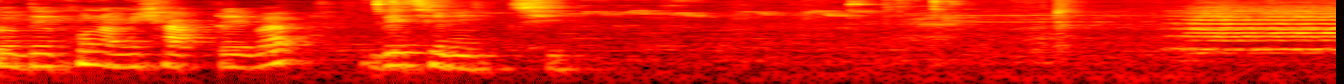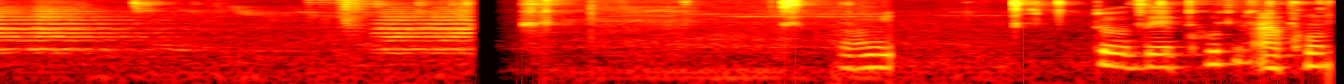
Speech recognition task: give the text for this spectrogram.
তো দেখুন, আমি শাকটা এবার বেছে নিচ্ছি। তো দেখুন, এখন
